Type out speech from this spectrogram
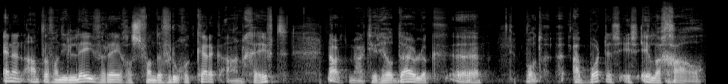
En een aantal van die leefregels van de vroege kerk aangeeft. Nou, dat maakt hier heel duidelijk. Uh, abortus is illegaal.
